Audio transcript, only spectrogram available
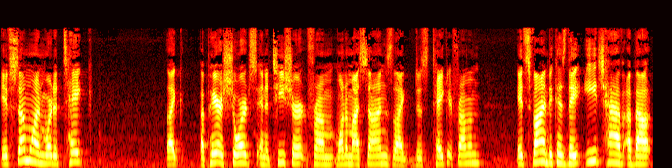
if someone were to take like a pair of shorts and a t-shirt from one of my sons, like just take it from him, it's fine because they each have about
